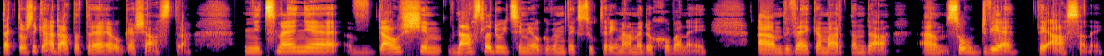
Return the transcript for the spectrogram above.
Tak to říká Datatreya Yoga Shastra. Nicméně v dalším, v následujícím jogovém textu, který máme dochovaný, um, Viveka Martanda, um, jsou dvě ty asany.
